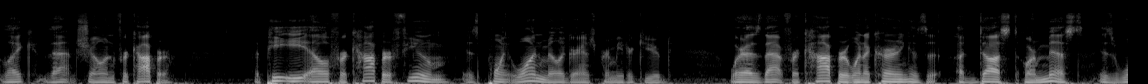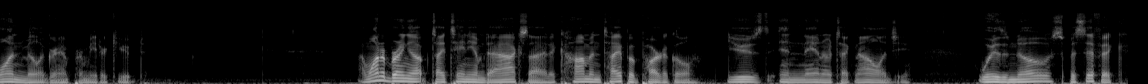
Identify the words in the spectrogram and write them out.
like that shown for copper. The PEL for copper fume is 0.1 milligrams per meter cubed, whereas that for copper when occurring as a, a dust or mist is 1 milligram per meter cubed. I want to bring up titanium dioxide, a common type of particle used in nanotechnology with no specific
